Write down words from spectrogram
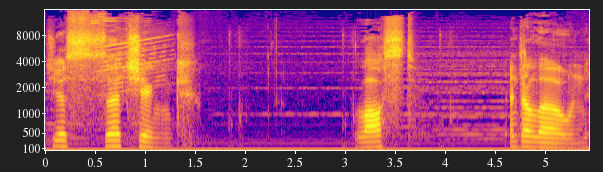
Just searching. Lost and alone.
